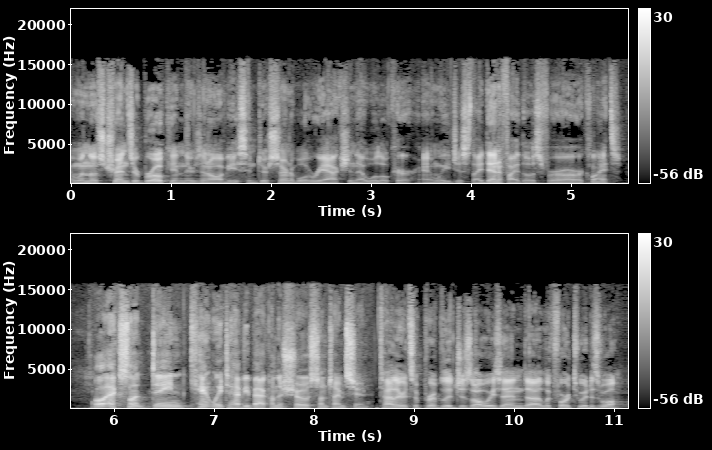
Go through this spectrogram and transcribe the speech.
And when those trends are broken, there's an obvious and discernible reaction that will occur. And we just identify those for our clients. Well, excellent. Dane, can't wait to have you back on the show sometime soon. Tyler, it's a privilege as always, and uh, look forward to it as well.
